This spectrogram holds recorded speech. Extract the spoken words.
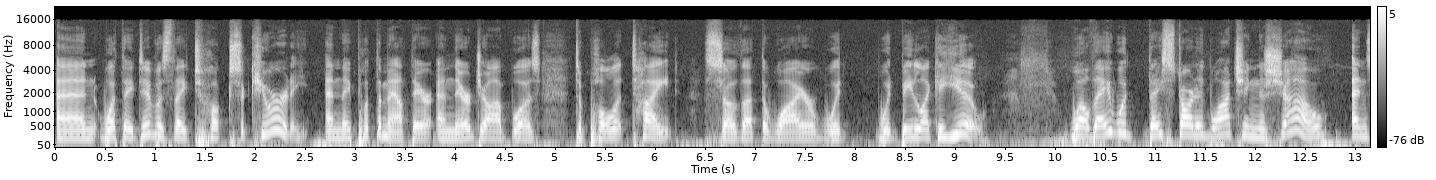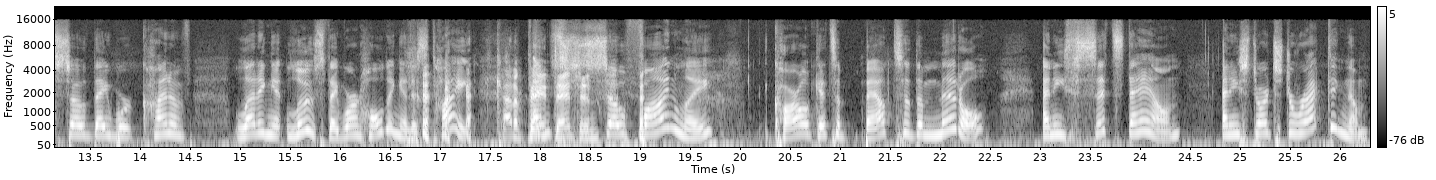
And what they did was they took security and they put them out there, and their job was to pull it tight so that the wire would would be like a U. Well, they would they started watching the show, and so they were kind of letting it loose. They weren't holding it as tight. Gotta pay And attention. So finally, Karl gets about to the middle, and he sits down, and he starts directing them.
